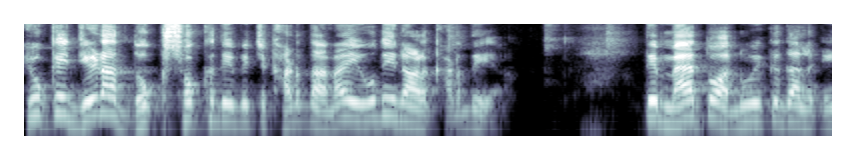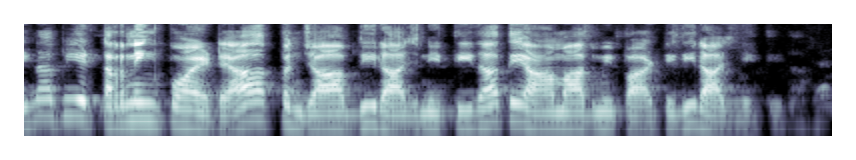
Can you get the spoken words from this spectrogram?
ਕਿਉਂਕਿ ਜਿਹੜਾ ਦੁੱਖ ਸੁੱਖ ਦੇ ਵਿੱਚ ਖੜਦਾ ਨਾ, ਇਹ ਉਹਦੇ ਨਾਲ ਖੜਦੇ ਆ। ਤੇ ਮੈਂ ਤੁਹਾਨੂੰ ਇੱਕ ਗੱਲ ਕਹਿਣਾ ਵੀ ਇਹ ਟਰਨਿੰਗ ਪੁਆਇੰਟ ਆ ਪੰਜਾਬ ਦੀ ਰਾਜਨੀਤੀ ਦਾ ਤੇ ਆਮ ਆਦਮੀ ਪਾਰਟੀ ਦੀ ਰਾਜਨੀਤੀ ਦਾ।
